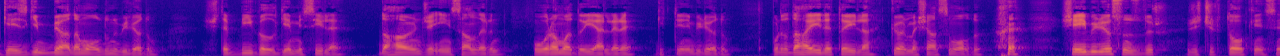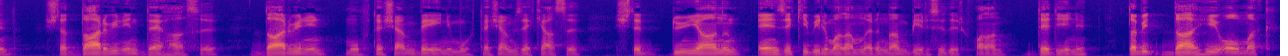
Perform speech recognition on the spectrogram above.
gezgin bir adam olduğunu biliyordum. İşte Beagle gemisiyle daha önce insanların uğramadığı yerlere gittiğini biliyordum. Burada daha iyi detayıyla görme şansım oldu. Şeyi biliyorsunuzdur Richard Dawkins'in işte Darwin'in dehası, Darwin'in muhteşem beyni, muhteşem zekası, işte dünyanın en zeki bilim adamlarından birisidir falan dediğini. Tabi dahi olmak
